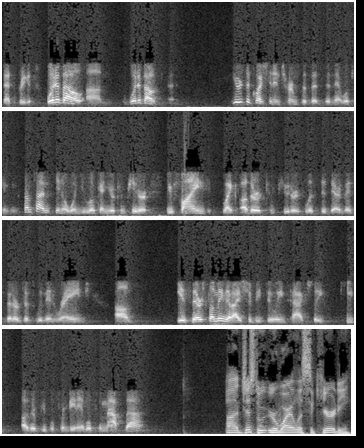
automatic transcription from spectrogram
that's pretty good. What about um, what about? Uh, here's a question in terms of the, the networking thing. Sometimes you know when you look on your computer, you find like other computers listed there that, that are just within range. Um, is there something that I should be doing to actually keep other people from being able to map that? uh, just your wireless security.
